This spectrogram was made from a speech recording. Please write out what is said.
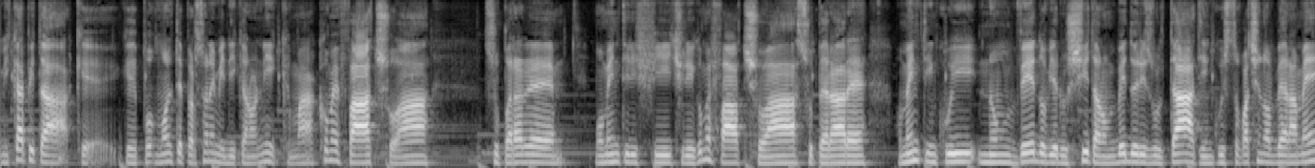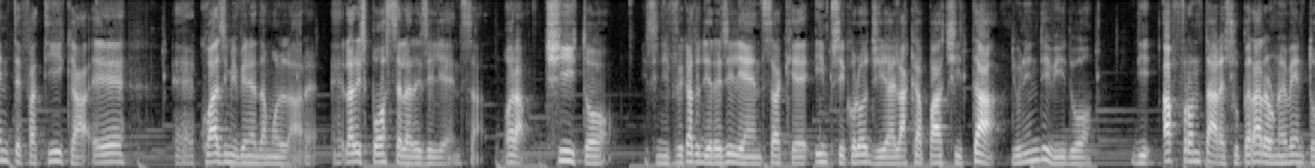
mi capita che, che po- molte persone mi dicano Nick, ma come faccio a superare momenti difficili, come faccio a superare momenti in cui non vedo via d'uscita, non vedo i risultati, in cui sto facendo veramente fatica e eh, quasi mi viene da mollare? E la risposta è la resilienza. Ora, cito il significato di resilienza che in psicologia è la capacità di un individuo di affrontare e superare un evento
